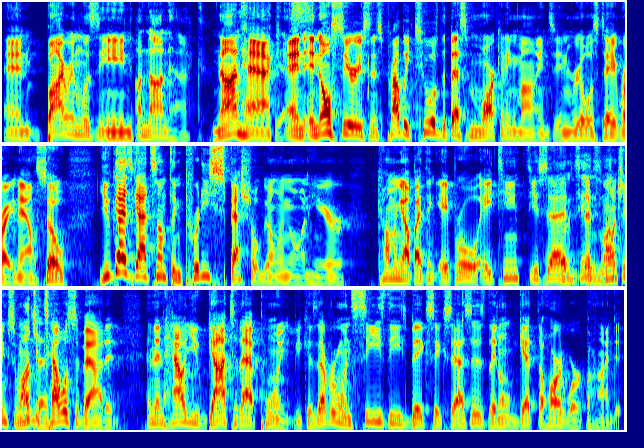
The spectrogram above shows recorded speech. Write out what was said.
and Byron Lazine, A non-hack. non-hack, and in all seriousness, probably two of the best marketing minds in real estate right now. So you guys got something pretty special going on here coming up. I think April 18th. You said 18th, that's launching. So why don't you tell us about it, and then how you got to that point? Because everyone sees these big successes, they don't get the hard work behind it.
